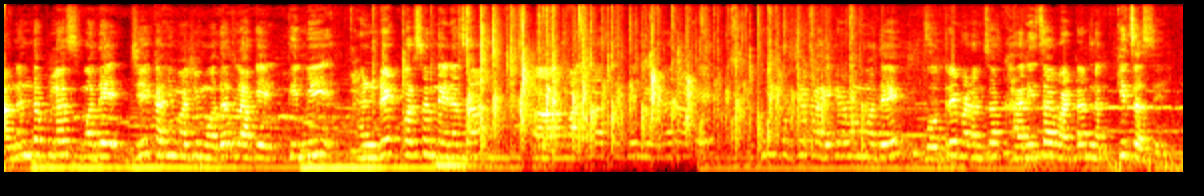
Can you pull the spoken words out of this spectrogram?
आनंद प्लसमध्ये जे काही माझी मदत लागेल ती मी हंड्रेड पर्सेंट देण्याचा माझा निर्धार आहे. इथून पुढच्या कार्यक्रमामध्ये बोत्रे मॅडमचा खारीचा वाटा नक्कीच असेल.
